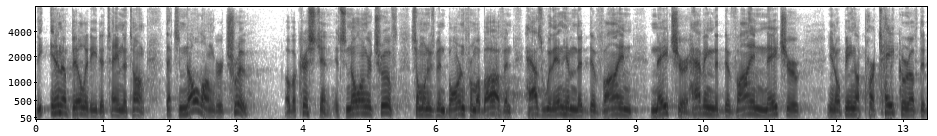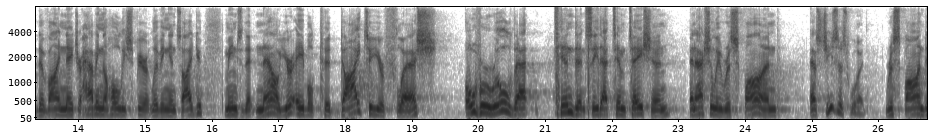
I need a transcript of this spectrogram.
the inability to tame the tongue. That's no longer true of a Christian. It's no longer true of someone who's been born from above and has within him the divine nature. Having the divine nature, you know, being a partaker of the divine nature, having the Holy Spirit living inside you, means that now you're able to die to your flesh, overrule that tendency, that temptation, and actually respond as Jesus would. Respond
